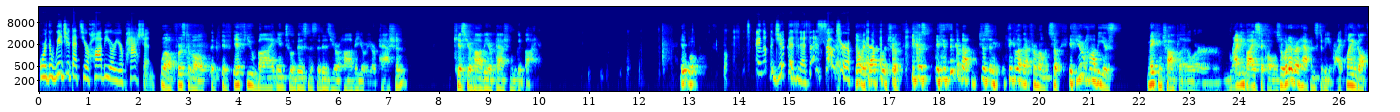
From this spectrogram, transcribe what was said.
or the widget that's your hobby or your passion? Well, first of all, if if you buy into a business that is your hobby or your passion, kiss your hobby or passion goodbye. It will I love the gym business. That is so true. no, it's absolutely true. Because if you think about just and think about that for a moment. So if your hobby is making chocolate or riding bicycles or whatever it happens to be, right? Playing golf.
